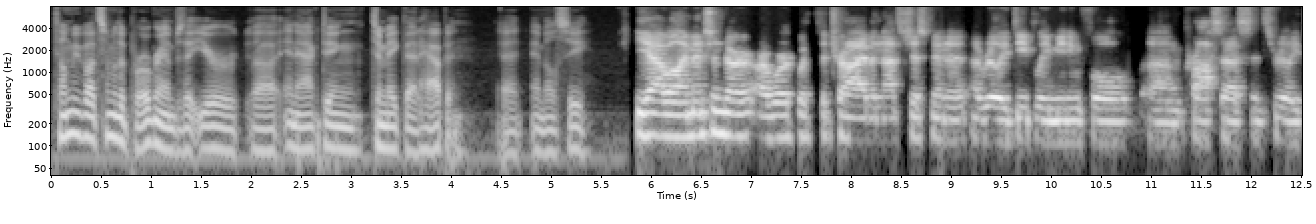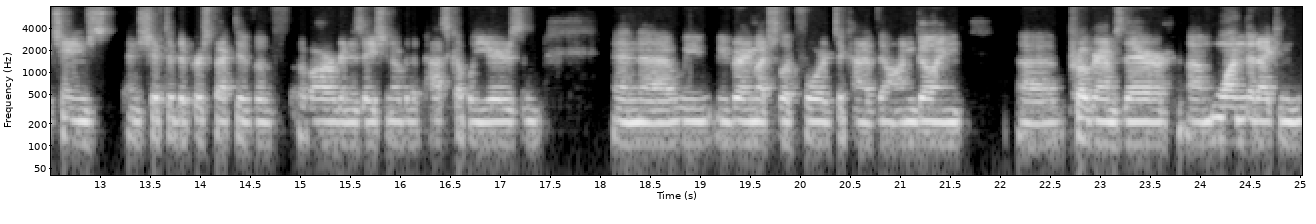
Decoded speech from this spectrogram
Tell me about some of the programs that you're uh, enacting to make that happen at MLC. Yeah, well, I mentioned our, our work with the tribe, and that's just been a, a really deeply meaningful um, process. It's really changed and shifted the perspective of, of our organization over the past couple years, and and uh, we we very much look forward to kind of the ongoing uh, programs there. Um, one that I can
